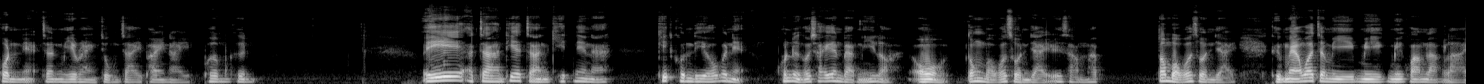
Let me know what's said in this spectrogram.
คนเนี่ยจะมีแรงจูงใจภายในเพิ่มขึ้น เอออาจารย์ที่อาจารย์คิดเนี่ยนะ คิดคนเดียวปะเนี่ย คนอื่นเขาใช้กันแบบนี้เหรอ โอ้ ต้องบอกว่าส่วนใหญ่ด้วยซ้ำครับ ต้องบอกว่าส่วนใหญ่ ถึงแม้ว่าจะมีมีมีความหลากหลาย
